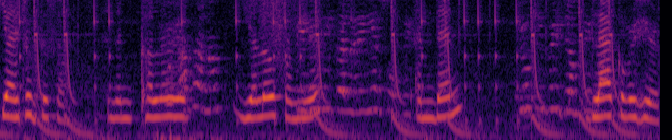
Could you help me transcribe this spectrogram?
Yeah I took this one. And then color it yellow from here. And then black over here.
